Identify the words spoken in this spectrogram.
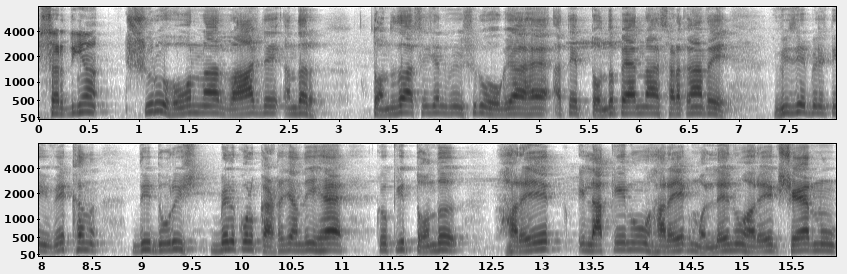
ਸਰਦੀਆਂ ਸ਼ੁਰੂ ਹੋਣ ਨਾਲ ਰਾਜ ਦੇ ਅੰਦਰ ਧੁੰਦ ਦਾ ਸੀਜ਼ਨ ਵੀ ਸ਼ੁਰੂ ਹੋ ਗਿਆ ਹੈ ਅਤੇ ਧੁੰਦ ਪੈਣ ਨਾਲ ਸੜਕਾਂ ਤੇ ਵਿਜ਼ਿਬਿਲਟੀ ਵੇਖਣ ਦੀ ਦੂਰੀ ਬਿਲਕੁਲ ਘਟ ਜਾਂਦੀ ਹੈ ਕਿਉਂਕਿ ਧੁੰਦ ਹਰੇਕ ਇਲਾਕੇ ਨੂੰ, ਹਰੇਕ ਮੁਹੱਲੇ ਨੂੰ, ਹਰੇਕ ਸ਼ਹਿਰ ਨੂੰ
